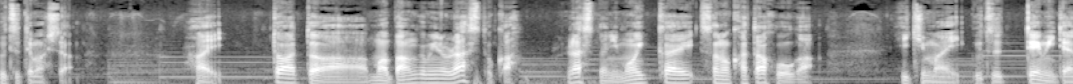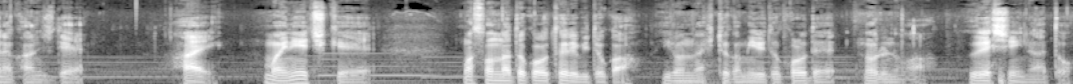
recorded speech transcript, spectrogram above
映ってました。はい。とあとは、まあ、番組のラストか。ラストにもう一回その片方が1枚映ってみたいな感じではい。まあ NHK まあそんなところテレビとかいろんな人が見るところで乗るのは嬉しいなと。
